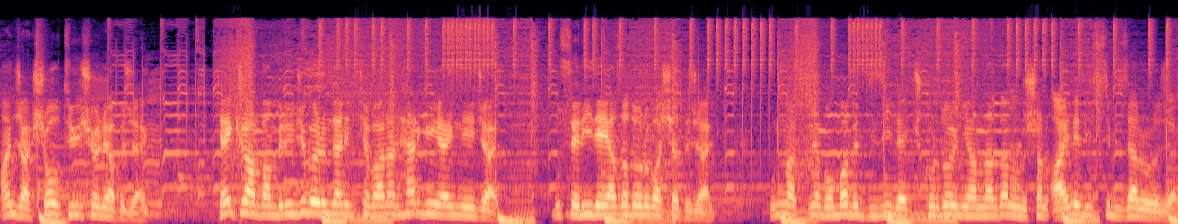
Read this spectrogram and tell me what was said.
Ancak Show TV şöyle yapacak. Tekrardan birinci bölümden itibaren her gün yayınlayacak. Bu seriyi de yaza doğru başlatacak. Bunun aksine bomba bir diziyle Çukur'da oynayanlardan oluşan aile dizisi bizler olacak.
